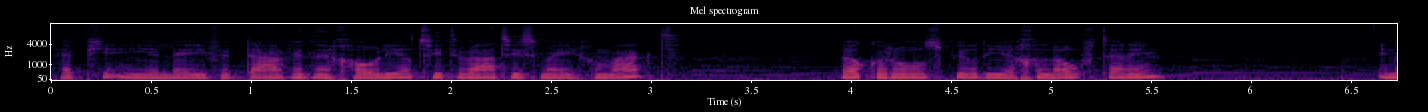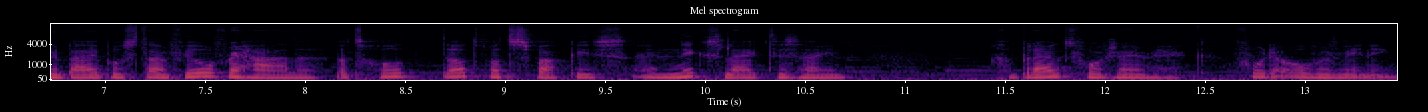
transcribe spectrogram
Heb je in je leven David en Goliath situaties meegemaakt? Welke rol speelde je geloof daarin? In de Bijbel staan veel verhalen dat God dat wat zwak is en niks lijkt te zijn, gebruikt voor zijn werk, voor de overwinning.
